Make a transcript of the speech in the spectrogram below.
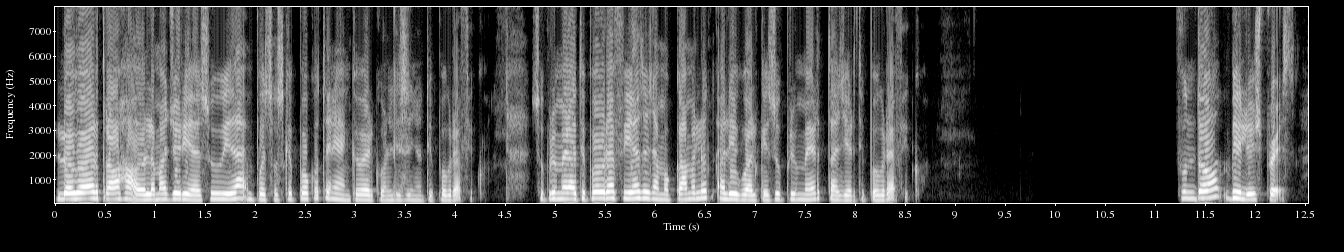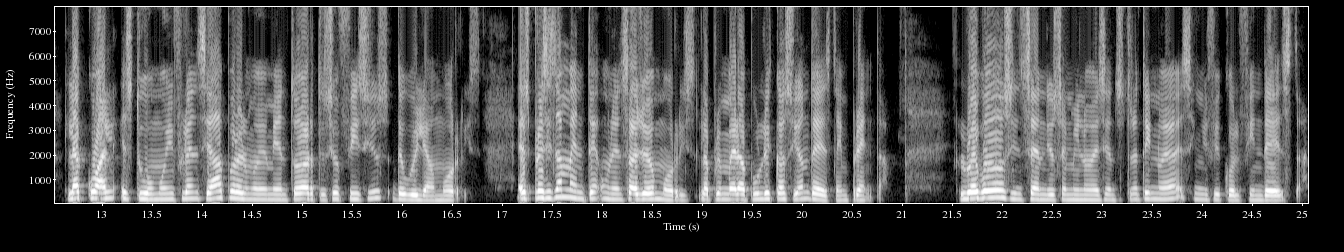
luego de haber trabajado la mayoría de su vida en puestos que poco tenían que ver con el diseño tipográfico. Su primera tipografía se llamó Camelot, al igual que su primer taller tipográfico. Fundó Village Press, la cual estuvo muy influenciada por el movimiento de artes y oficios de William Morris. Es precisamente un ensayo de Morris, la primera publicación de esta imprenta. Luego de dos incendios en 1939 significó el fin de esta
